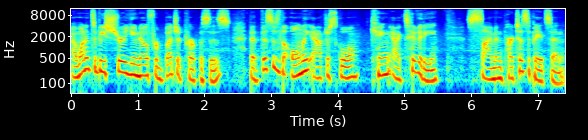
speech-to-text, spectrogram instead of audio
I wanted to be sure you know for budget purposes that this is the only after school King activity Simon participates in.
